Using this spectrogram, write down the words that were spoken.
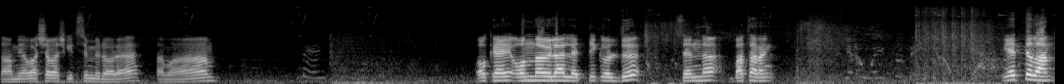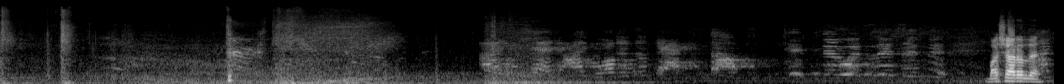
Tamam yavaş yavaş gitsin biri oraya. Tamam. Okey onunla öyle hallettik. Öldü. Sen de bataran... Yetti lan. I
